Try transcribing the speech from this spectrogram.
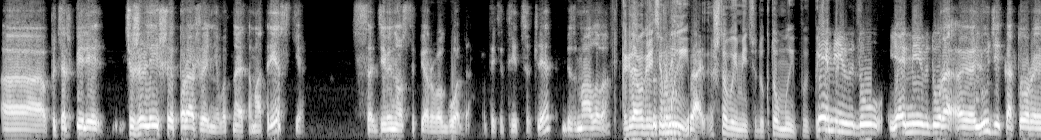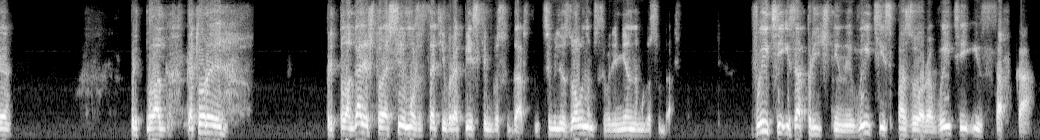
э, потерпели тяжелейшее поражение вот на этом отрезке с 91 -го года, вот эти 30 лет без малого. Когда вы говорите «мы», что вы имеете в виду? Кто «мы»? Я имею в виду, я имею в виду э, люди, которые, предполаг... которые предполагали, что Россия может стать европейским государством, цивилизованным современным государством. Выйти из опричнины, выйти из позора, выйти из совка –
